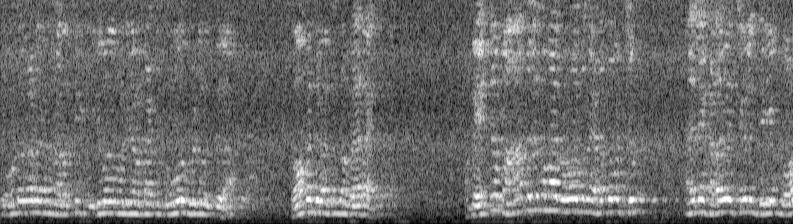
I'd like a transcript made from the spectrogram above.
ചൂടുകൾ നടത്തി ഇരുപത് കോടി ഉണ്ടാക്കി നൂറ് വീട് വെക്കുക. ഗവൺമെന്റ് വെക്കുന്ന വേറെ. അപ്പൊ ഏറ്റവും ആധുനികമായ പ്രവർത്തനം ഇടതുപക്ഷം അതിലെ ഘടകകക്ഷികളും ചെയ്യുമ്പോൾ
